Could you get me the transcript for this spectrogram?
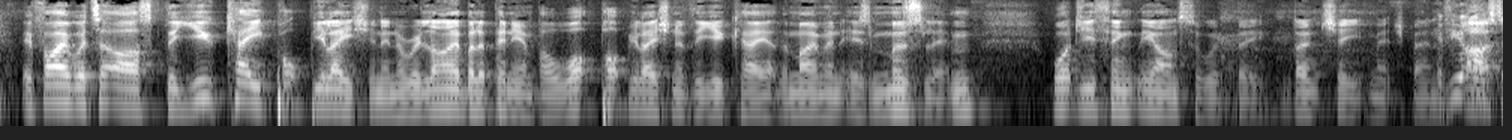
if I were to ask the UK population in a reliable opinion poll, what population of the UK at the moment is Muslim? What do you think the answer would be? Don't cheat, Mitch Benn. If you asked,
